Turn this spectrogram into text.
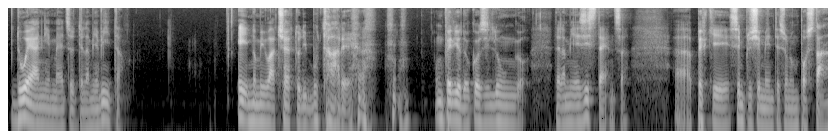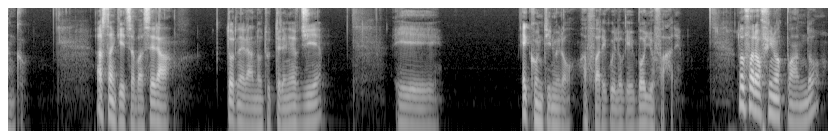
due anni e mezzo della mia vita. E non mi va certo di buttare un periodo così lungo della mia esistenza eh, perché semplicemente sono un po' stanco. La stanchezza passerà, torneranno tutte le energie e, e continuerò a fare quello che voglio fare. Lo farò fino a quando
